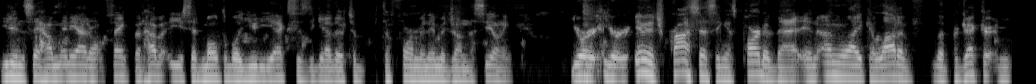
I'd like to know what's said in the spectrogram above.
you didn't say how many, I don't think, but how about you said multiple UDXs together to to form an image on the ceiling your your image processing is part of that and unlike a lot of the projector and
